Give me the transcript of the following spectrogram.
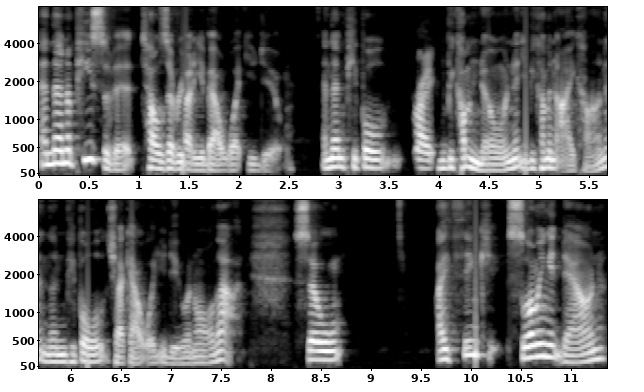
And then a piece of it tells everybody about what you do. And then people, right. you become known, you become an icon, and then people check out what you do and all that. So I think slowing it down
